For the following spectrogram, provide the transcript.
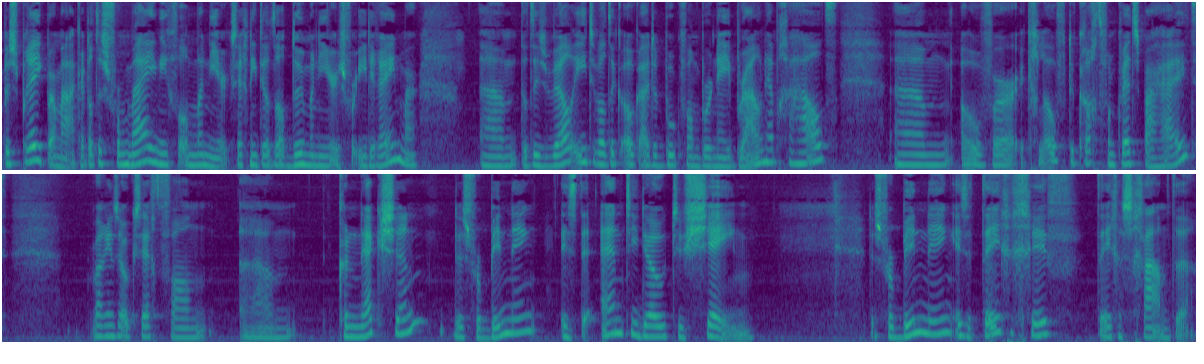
bespreekbaar maken. Dat is voor mij in ieder geval een manier. Ik zeg niet dat dat de manier is voor iedereen, maar um, dat is wel iets wat ik ook uit het boek van Brene Brown heb gehaald. Um, over, ik geloof, de kracht van kwetsbaarheid. Waarin ze ook zegt van um, connection, dus verbinding, is de antidote to shame. Dus verbinding is het tegengif tegen schaamte.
